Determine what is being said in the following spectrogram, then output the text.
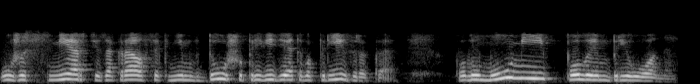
Ужас смерти закрался к ним в душу при виде этого призрака, полумумии, полуэмбриона.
